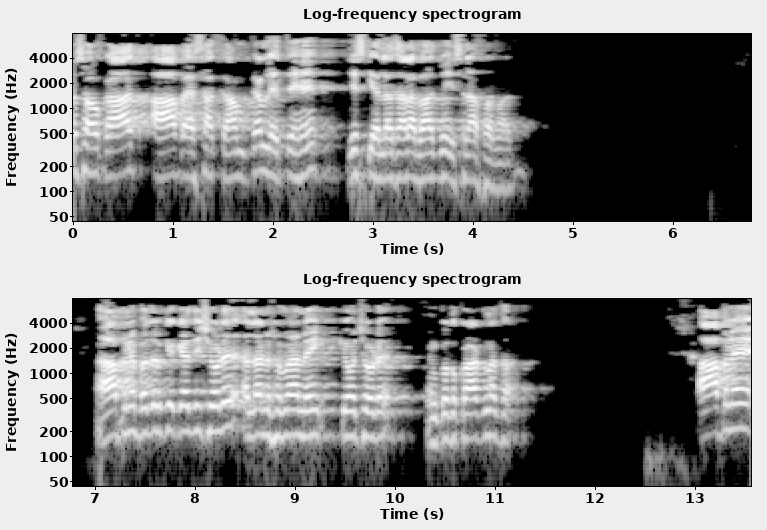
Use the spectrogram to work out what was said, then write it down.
بس اوقات آپ ایسا کام کر لیتے ہیں جس کی اللہ تعالیٰ بعد میں اصلاح فرما دیں آپ نے بدر کے قیدی چھوڑے؟ اللہ نے فرمایا نہیں، کیوں چھوڑے؟ ان کو تو کاٹنا تھا۔ آپ نے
